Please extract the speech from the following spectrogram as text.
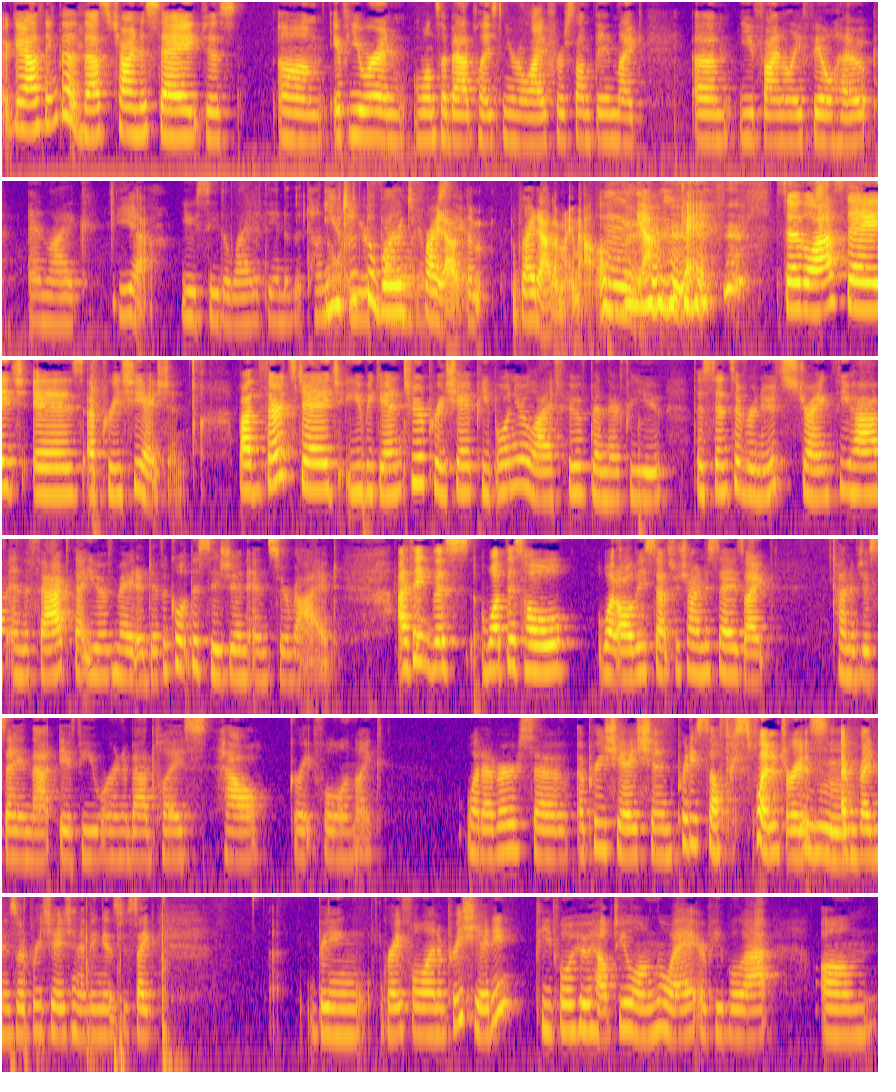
Okay, I think that that's trying to say just um, if you were in once a bad place in your life or something, like um, you finally feel hope and like yeah. you see the light at the end of the tunnel. You took the words right out there. the right out of my mouth. yeah, okay. So the last stage is appreciation. By the third stage, you begin to appreciate people in your life who have been there for you, the sense of renewed strength you have, and the fact that you have made a difficult decision and survived. I think this, what this whole, what all these steps are trying to say is like, kind of just saying that if you were in a bad place, how grateful and like whatever. So appreciation, pretty self-explanatory. It's, mm-hmm. Everybody knows what appreciation. I think it's just like being grateful and appreciating people who helped you along the way or people that um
